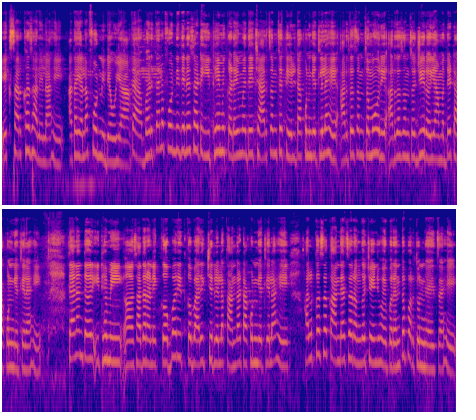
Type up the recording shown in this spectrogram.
एकसारखं झालेलं आहे. आता याला फोडणी देऊया. आता भरताला फोडणी देण्यासाठी इथे मी कढईमध्ये चार चमचे तेल टाकून घेतलेलं आहे. अर्धा चमचा मोहरी अर्धा चमचा जिरं यामध्ये टाकून घेतलेलं आहे. त्यानंतर इथे मी साधारण एक चमचाभर इतकं बारीक चिरलेला कांदा टाकून घेतलेला आहे. हलकंसं कांद्याचा रंग चेंज होईपर्यंत परतून घ्यायचा आहे.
